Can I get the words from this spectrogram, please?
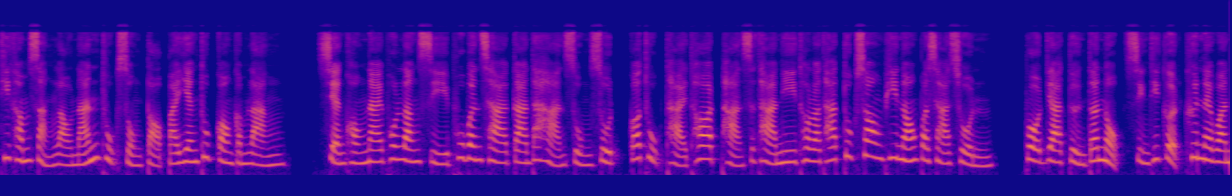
ที่คำสั่งเหล่านั้นถูกส่งต่อไปยังทุกกองกำลัง เสียงของนายพลลังสีผู้บัญชาการทหารสูงสุด ก็ถูกถ่ายทอดผ่านสถานีโทรทัศน์ทุกช่องพี่น้องประชาชน โปรดอย่าตื่นตระหนกสิ่งที่เกิดขึ้นในวัน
